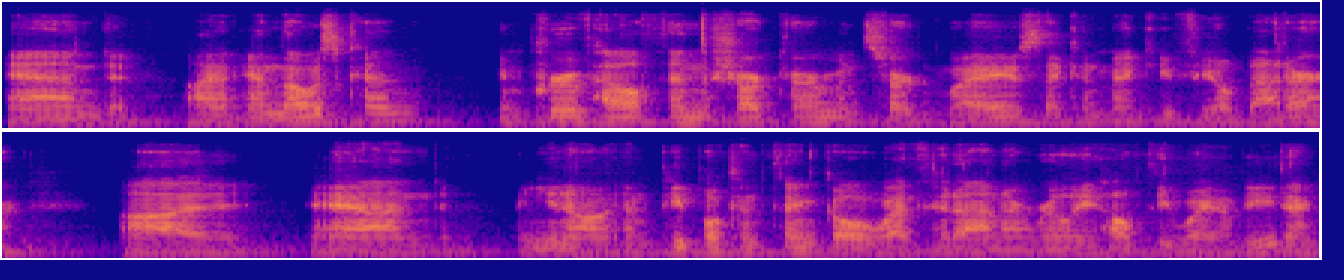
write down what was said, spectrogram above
and uh, and those can improve health in the short term in certain ways. They can make you feel better, uh, and you know, and people can think, oh, I've hit on a really healthy way of eating,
